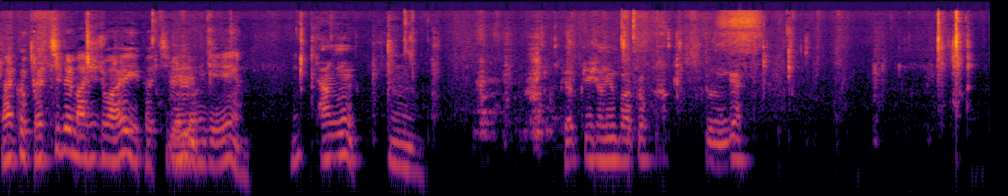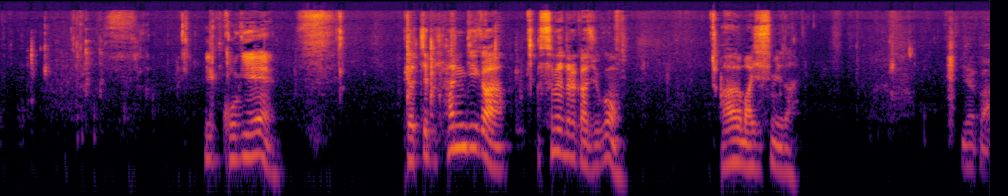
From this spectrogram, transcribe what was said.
난 그 볏짚의 맛이 좋아요. 이 볏짚의 음. 연기. 향이 음. 벽지 향이 봐도 확 드는 게. 이 고기에 볏짚 향기가 스며들어 가지고 아 맛있습니다. 얘가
